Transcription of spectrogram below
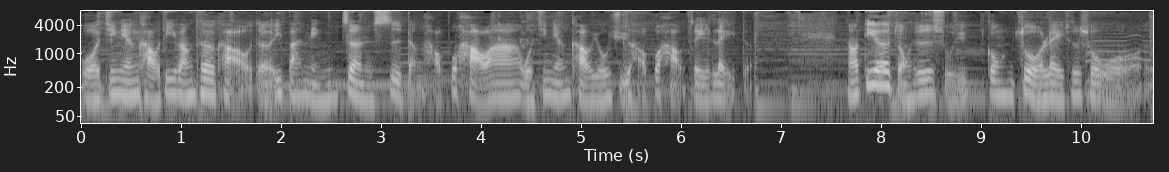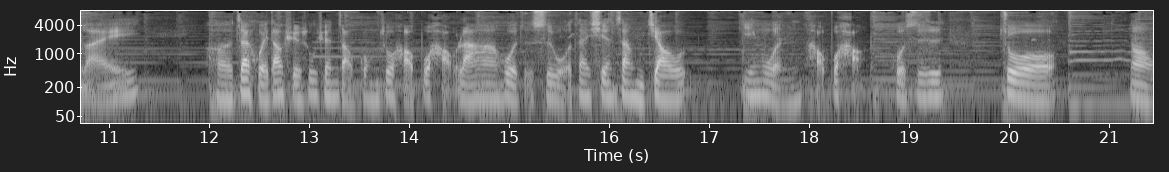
我今年考地方特考的一般民政四等好不好啊？我今年考邮局好不好这一类的。然后第二种就是属于工作类，就是说我来，呃，再回到学术圈找工作好不好啦？或者是我在线上教英文好不好？或者是做那种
